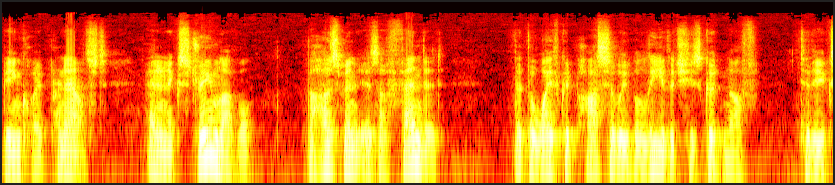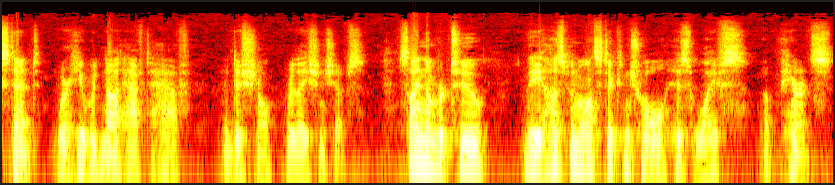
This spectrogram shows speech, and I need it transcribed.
being quite pronounced. At an extreme level, the husband is offended that the wife could possibly believe that she's good enough to the extent where he would not have to have additional relationships. Sign number two, the husband wants to control his wife's appearance.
